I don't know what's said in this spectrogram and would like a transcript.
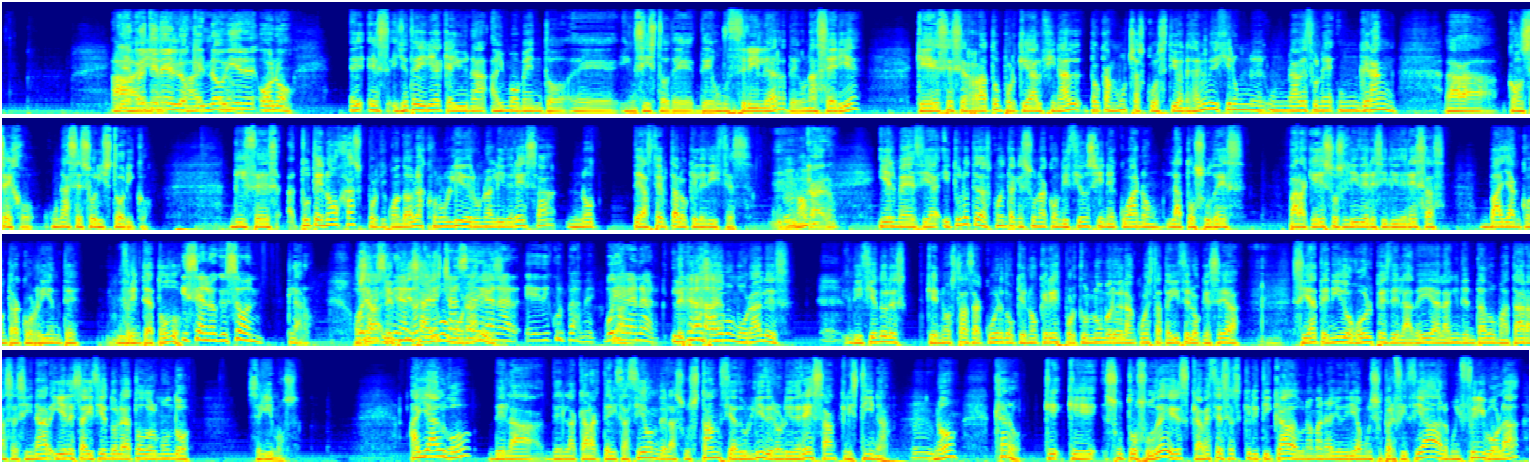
y después Ay, tiene ay, los que no pero- vienen o no. Es, es- yo te diría que hay, una, hay un momento, eh, insisto, de, de un thriller, de una serie, que es ese rato porque al final tocan muchas cuestiones. A mí me dijeron un- una vez un, un gran ah, consejo, un asesor histórico. Dices, tú te enojas porque cuando hablas con un líder o una lideresa no te acepta lo que le dices. ¿no? Claro. Y él me decía, ¿y tú no te das cuenta que es una condición sine qua non la tosudez para que esos líderes y lideresas vayan contracorriente frente a todo? Y sean lo que son. Claro. O Bueno, sea, dice, le mira, pides no a Evo Morales. de ganar. Eh, discúlpame, voy Claro. a ganar. Le pides a Evo Morales diciéndoles que no estás de acuerdo, que no crees porque un número de la encuesta te dice lo que sea. Si ha tenido golpes de la DEA, le han intentado matar, asesinar, y él está diciéndole a todo el mundo, seguimos. Hay algo de la, de la caracterización de la sustancia de un líder o lideresa, Cristina, Mm. ¿no? Claro, que, que su tosudez, que a veces es criticada de una manera, yo diría, muy superficial, muy frívola,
